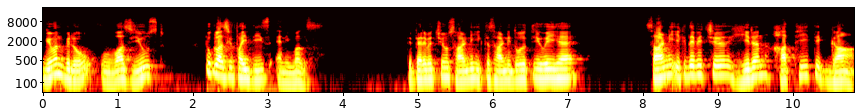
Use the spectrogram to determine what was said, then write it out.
given below was used to classify these animals ਤੇ ਪਿਆਰੇ ਬੱਚਿਓ ਸਾਰਣੀ ਇੱਕ ਤੇ ਸਾਰਣੀ ਦੋ ਦਿੱਤੀ ਹੋਈ ਹੈ ਸਾਰਣੀ ਇੱਕ ਦੇ ਵਿੱਚ ਹਿਰਨ, ਹਾਥੀ ਤੇ ਗਾਂ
